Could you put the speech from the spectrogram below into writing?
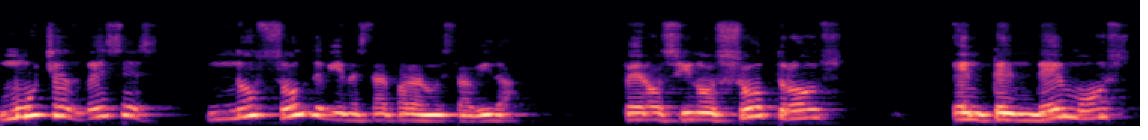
muchas veces no son de bienestar para nuestra vida. Pero si nosotros entendemos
